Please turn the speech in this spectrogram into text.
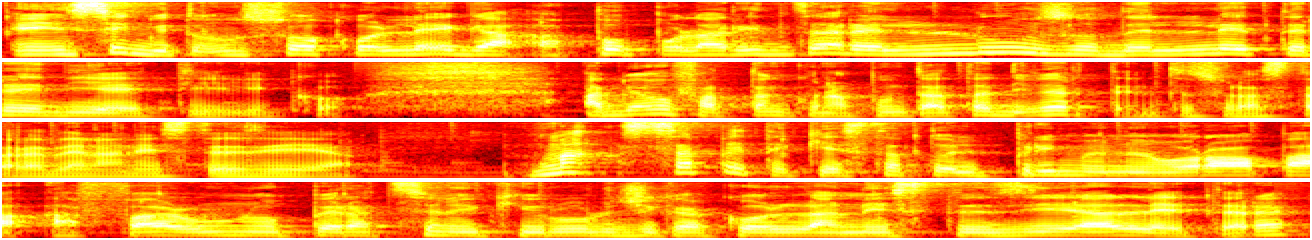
e in seguito un suo collega a popolarizzare l'uso dell'etere di etilico. Abbiamo fatto anche una puntata divertente sulla storia dell'anestesia. Ma sapete chi è stato il primo in Europa a fare un'operazione chirurgica con l'anestesia all'etere?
